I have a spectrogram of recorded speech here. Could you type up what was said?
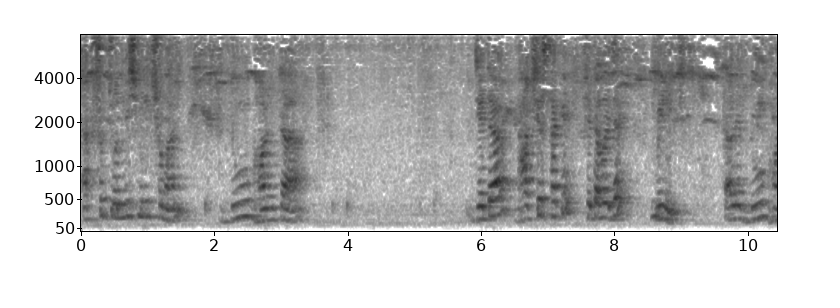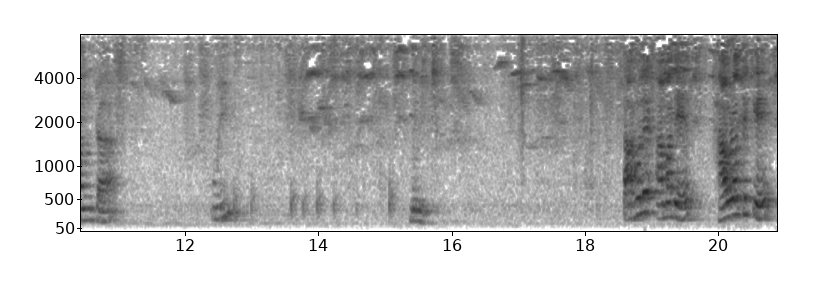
একশো চল্লিশ মিনিট সমান দু ঘণ্টা। যেটা ভাগশেষ থাকে, সেটা হয়ে যায় মিনিট। তাহলে দু ঘণ্টা কুড়ি মিনিট। তাহলে আমাদের হাওড়া থেকে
